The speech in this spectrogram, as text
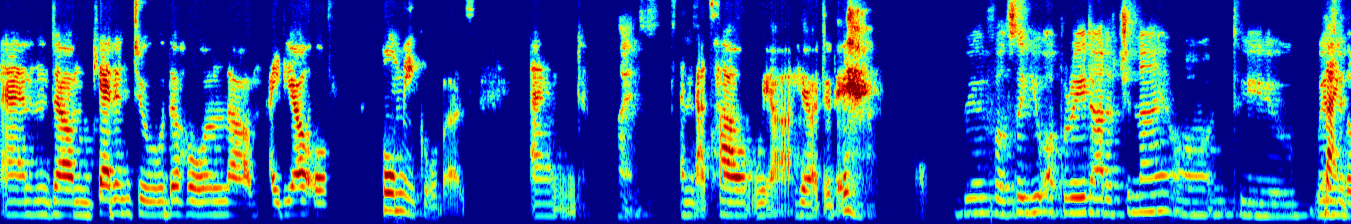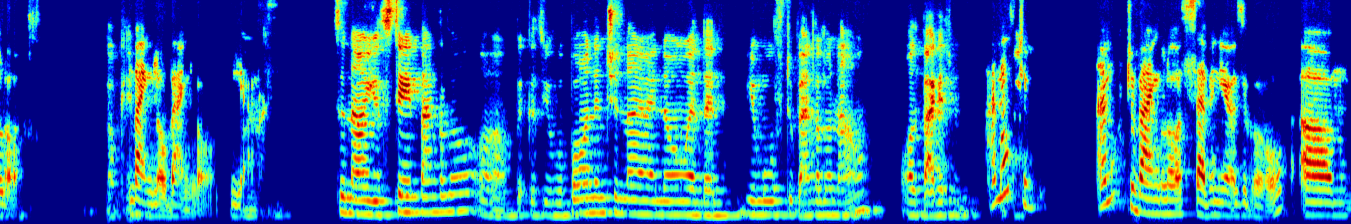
and um, get into the whole um, idea of home makeovers and nice. and that's how we are here today. Beautiful. So you operate out of chennai or do you bangalore. Okay. Bangalore bangalore. Yeah. So now you stay in bangalore or because you were born in chennai i know and then you moved to bangalore now? All packaged i moved to I moved to Bangalore seven years ago. Um,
